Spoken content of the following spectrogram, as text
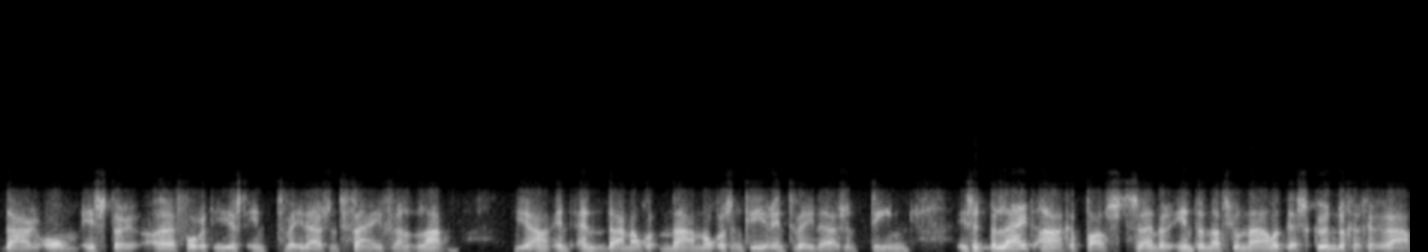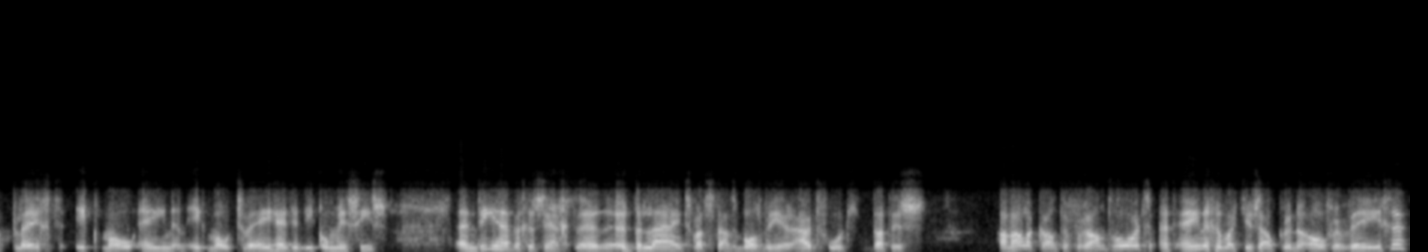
daarom is er uh, voor het eerst in 2005 en laat, ja, en, en daar nog, daar nog eens een keer in 2010 is het beleid aangepast. Zijn er internationale deskundigen geraadpleegd. ICMO 1 en ICMO 2 heten die commissies. En die hebben gezegd, uh, het beleid wat Staatsbosbeheer uitvoert, dat is aan alle kanten verantwoord. Het enige wat je zou kunnen overwegen,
